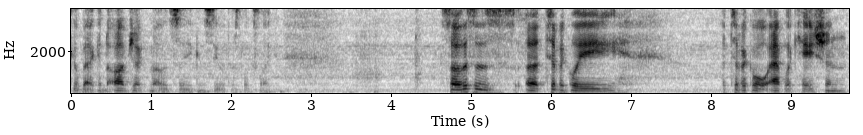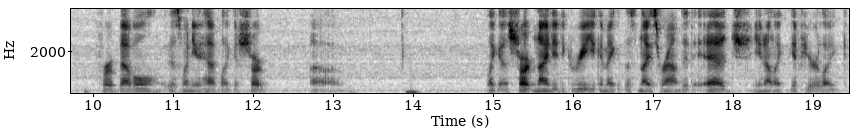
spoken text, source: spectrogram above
go back into object mode so you can see what this looks like. So this is uh, typically a typical application for a bevel is when you have like a sharp uh, like a sharp 90 degree you can make it this nice rounded edge you know like if you're like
